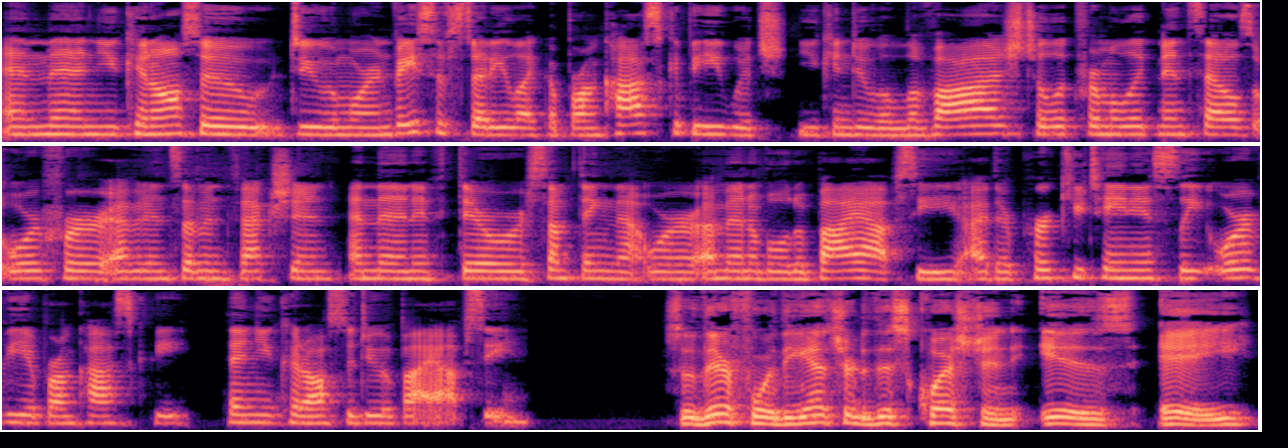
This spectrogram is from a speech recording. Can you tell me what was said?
And then you can also do a more invasive study like a bronchoscopy, which you can do a lavage to look for malignant cells or for evidence of infection. And then if there were something that were amenable to biopsy, either percutaneously or via bronchoscopy, then you could also do a biopsy. So therefore, the answer to this question is A,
